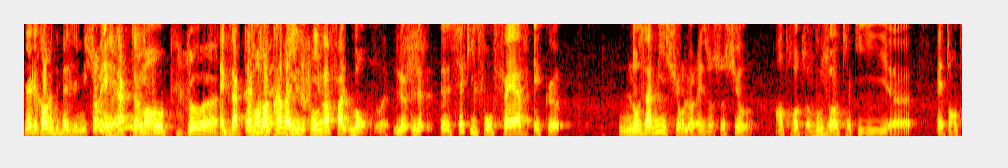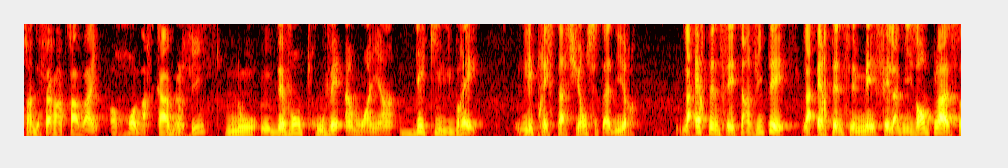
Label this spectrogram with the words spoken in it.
Il y a quand même de belles émissions. Oui, mais, hein, exactement. il faut plutôt. euh, Exactement. Un grand travail il, de va falloir. Bon, Ouais. le, le- ce qu'il faut faire est que nos amis sur les réseaux sociaux, entre autres vous autres qui euh, êtes en train de faire un travail remarquable, Merci. nous devons trouver un moyen d'équilibrer les prestations, c'est-à-dire la RTNC est invitée, la RTNC fait la mise en place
